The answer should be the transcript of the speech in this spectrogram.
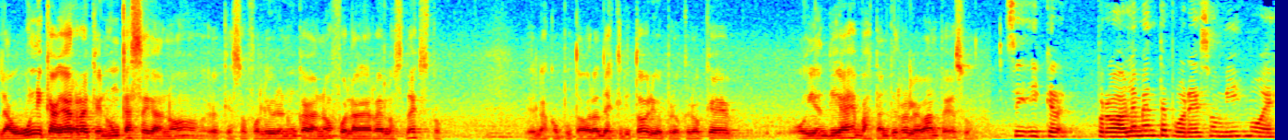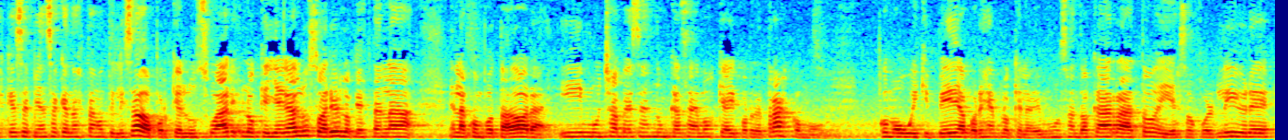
la única guerra que nunca se ganó, eh, que software libre nunca ganó, fue la guerra de los desktops las computadoras de escritorio, pero creo que hoy en día es bastante irrelevante eso. Sí, y Probablemente por eso mismo es que se piensa que no están utilizados, porque el usuario, lo que llega al usuario es lo que está en la, en la computadora y muchas veces nunca sabemos qué hay por detrás, como, como Wikipedia, por ejemplo, que la vemos usando a cada rato y es software libre,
